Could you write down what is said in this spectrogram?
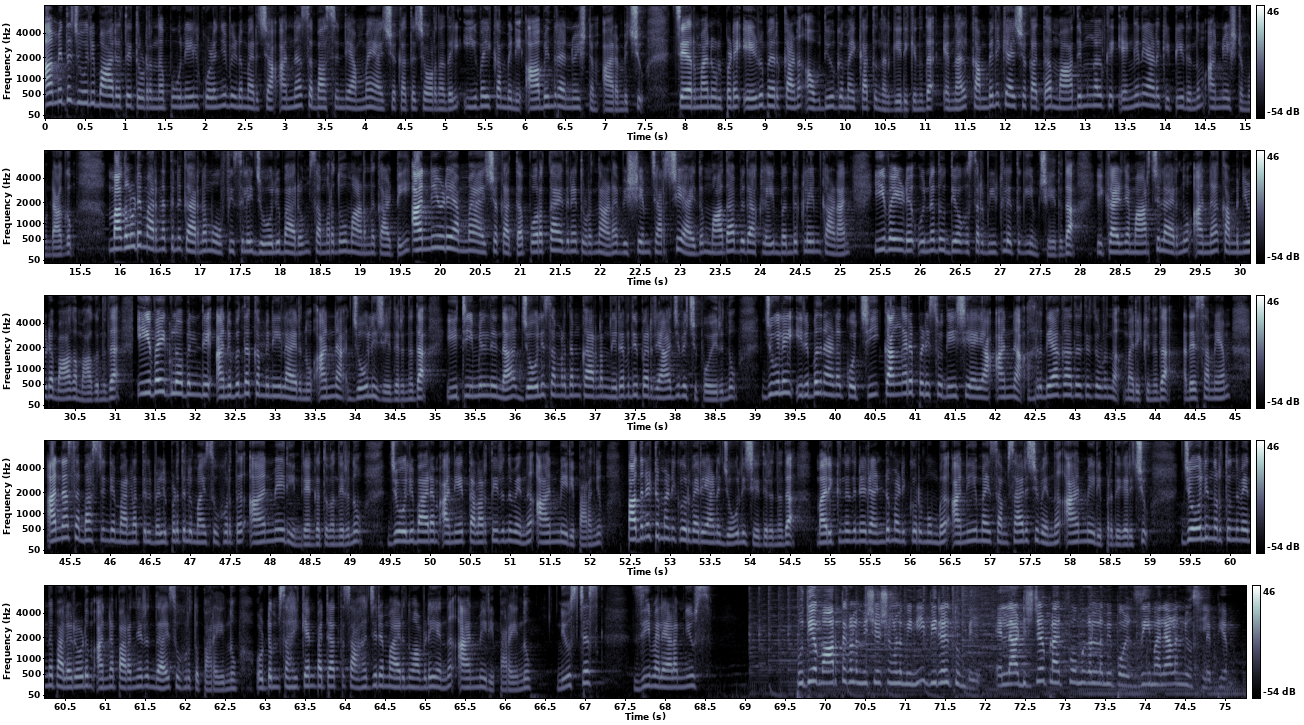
അമിത ജോലി ഭാരത്തെ തുടർന്ന് പൂനെയിൽ കുഴഞ്ഞു വീണ് മരിച്ച അന്ന സെബാസ്റ്റ്യന്റെ അമ്മ അയച്ച കത്ത് ചോർന്നതിൽ ഇ വൈ കമ്പനി ആഭ്യന്തര അന്വേഷണം ആരംഭിച്ചു. ചെയർമാൻ ഉൾപ്പെടെ ഏഴുപേർക്കാണ് ഔദ്യോഗികമായി കത്ത് നൽകിയിരിക്കുന്നത്. എന്നാൽ കമ്പനിക്ക് അയച്ച കത്ത് മാധ്യമങ്ങൾക്ക് എങ്ങനെയാണ് കിട്ടിയതെന്നും അന്വേഷണമുണ്ടാകും. മകളുടെ മരണത്തിന് കാരണം ഓഫീസിലെ ജോലിഭാരവും സമ്മർദ്ദവുമാണെന്ന് കാട്ടി അന്നയുടെ അമ്മ അയച്ച കത്ത് പുറത്തായതിനെ തുടർന്നാണ് വിഷയം ചർച്ചയായതും മാതാപിതാക്കളെയും ബന്ധുക്കളെയും കാണാൻ ഇവയുടെ ഉന്നത ഉദ്യോഗസ്ഥർ വീട്ടിലെത്തുകയും ചെയ്തത്. ഇക്കഴിഞ്ഞ മാർച്ചിലായിരുന്നു അന്ന കമ്പനിയുടെ ഭാഗമാകുന്നത്. ഇ വൈ ഗ്ലോബലിന്റെ അനുബന്ധ കമ്പനിയിലായിരുന്നു അന്ന ജോലി ചെയ്തിരുന്നത്. ഈ ടീമിൽ നിന്ന് ജോലി സമ്മർദ്ദം കാരണം നിരവധി പേർ രാജിവെച്ചു പോയിരുന്നു. ജൂലൈ ഇരുപതിനാണ് കൊച്ചി കങ്ങരപ്പടി സ്വദേശിയായ അന്ന ഹൃദയാഘാതത്തെ തുടർന്ന് മരിക്കുന്നത്. അതേസമയം അന്ന സെബാസ്റ്റിന്റെ മരണത്തിൽ വെളിപ്പെടുത്തലുമായി സുഹൃത്ത് ആൻമേരിയും രംഗത്ത് വന്നിരുന്നു. ജോലിഭാരം അന്നയെ തളർത്തിയിരുന്നുവെന്ന് ആൻമേരി പറഞ്ഞു. പതിനെട്ട് മണിക്കൂർ വരെയാണ് ജോലി ചെയ്തിരുന്നത്. മരിക്കുന്നതിന് രണ്ടു മണിക്കൂർ മുമ്പ് അന്നയുമായി സംസാരിച്ചുവെന്ന് ആൻമേരി പ്രതികരിച്ചു. ജോലി നിർത്തുന്നുവെന്ന് പലരോടും അന്ന പറഞ്ഞിരുന്നതായി സുഹൃത്ത് പറയുന്നു. ഒട്ടും സഹിക്കാൻ പറ്റാത്ത സാഹചര്യമായിരുന്നു അവിടെയെന്ന് ആൻമേരി പറയുന്നു. News desk Zee Malayalam news. പുതിയ വാർത്തകളും വിശേഷങ്ങളും ഇനി വിരൽ തുമ്പിൽ എല്ലാ ഡിജിറ്റൽ പ്ലാറ്റ്ഫോമുകളിലും ഇപ്പോൾ സി മലയാളം ന്യൂസ് ലഭ്യം.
